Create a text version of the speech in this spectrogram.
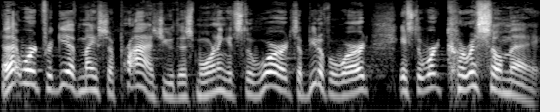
Now, that word forgive may surprise you this morning. It's the word, it's a beautiful word. It's the word charisome.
